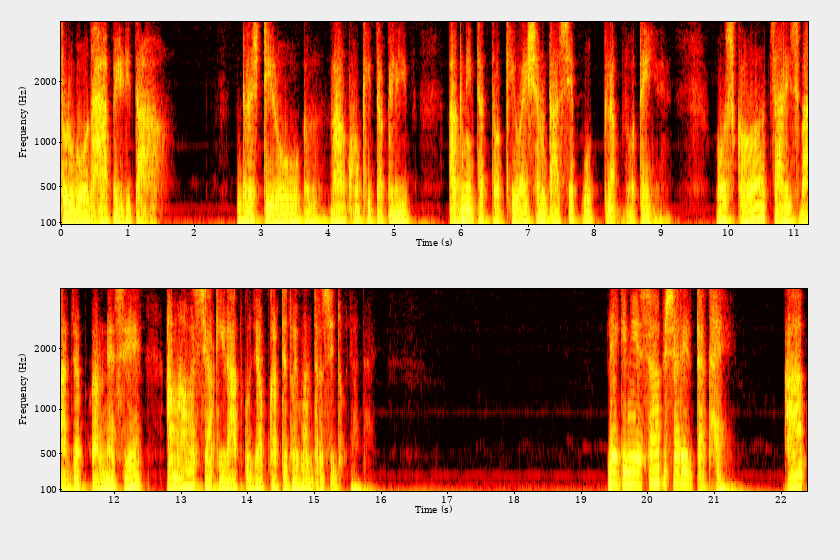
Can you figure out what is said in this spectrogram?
दुर्बोधा पीड़िता, दृष्टि रोग, आँखों की तकलीफ़, अग्नि तत्व की वैषमता से उपलब्ध होते हैं। उसको चालीस बार जप करने से अमावस्या की रात को जप करते तो ये मंत्र सिद्ध हो जाता है लेकिन ये सब शरीर तक है। आप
